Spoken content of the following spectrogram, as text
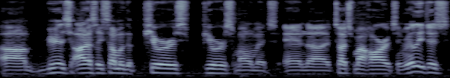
Um, really, honestly, some of the purest, purest moments, and uh, touch my hearts, and really just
